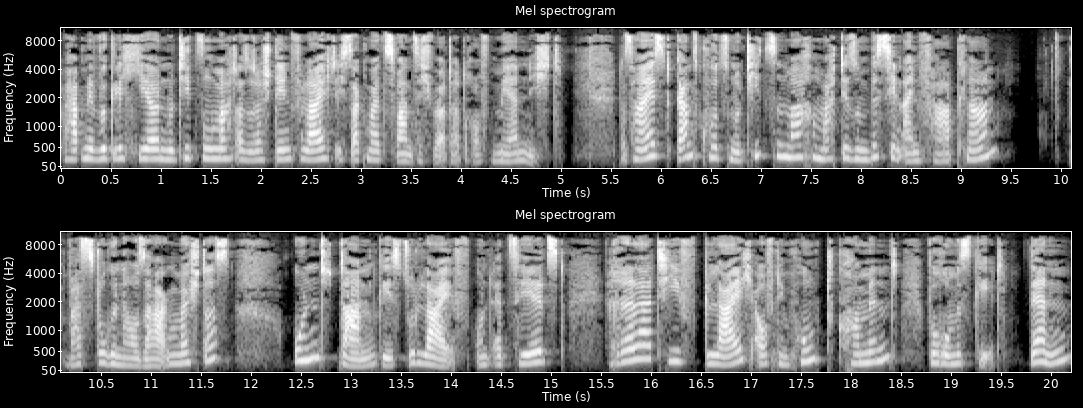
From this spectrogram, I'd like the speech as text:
habe mir wirklich hier Notizen gemacht, also da stehen vielleicht, ich sag mal, 20 Wörter drauf, mehr nicht. Das heißt, ganz kurz Notizen machen, mach dir so ein bisschen einen Fahrplan was du genau sagen möchtest. Und dann gehst du live und erzählst relativ gleich auf den Punkt kommend, worum es geht. Denn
